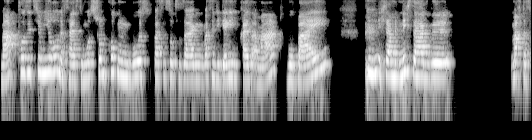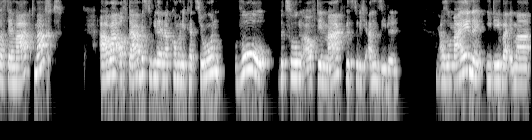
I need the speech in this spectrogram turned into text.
Marktpositionierung. Das heißt, du musst schon gucken, wo ist, was ist sozusagen, was sind die gängigen Preise am Markt. Wobei ich damit nicht sagen will, mach das, was der Markt macht. Aber auch da bist du wieder in der Kommunikation. Wo bezogen auf den Markt willst du dich ansiedeln? Also meine Idee war immer,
